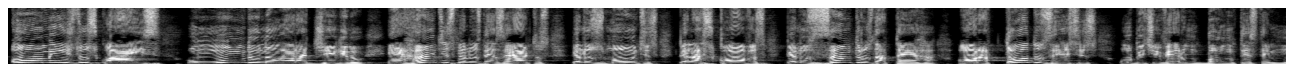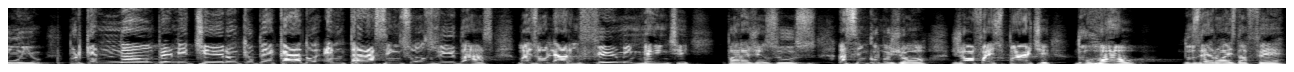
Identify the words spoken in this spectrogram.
homens dos quais o mundo não era digno, errantes pelos desertos, pelos montes, pelas covas, pelos antros da terra. Ora, todos estes obtiveram um bom testemunho, porque não permitiram que o pecado entrasse em suas vidas, mas olharam firmemente para Jesus. Assim como Jó, Jó faz parte do rol dos heróis da fé.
